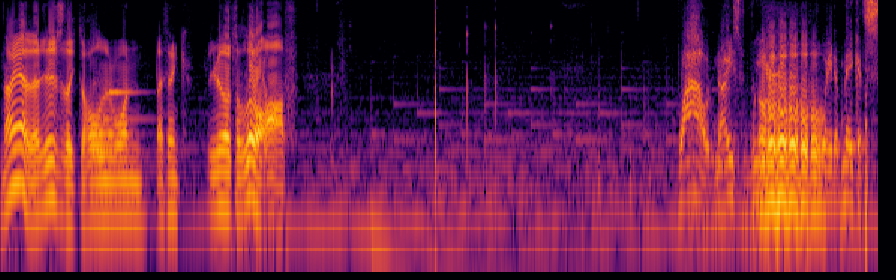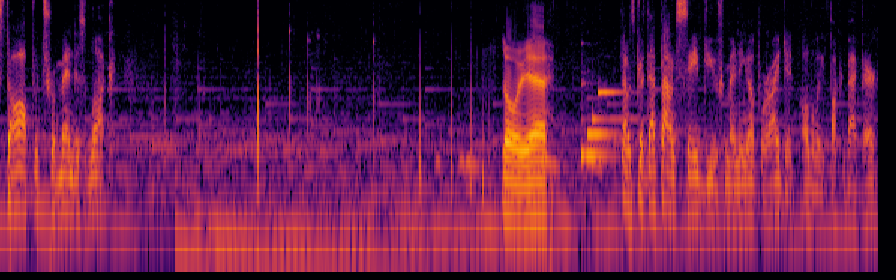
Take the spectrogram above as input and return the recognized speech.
no, yeah, that is like the hole in one, I think. Even though it's a little Yep. off. Wow, nice, weird Oh, way to make it stop with tremendous luck. Oh yeah. That was good. That bounce saved you from ending up where I did, all the way fucking back there.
